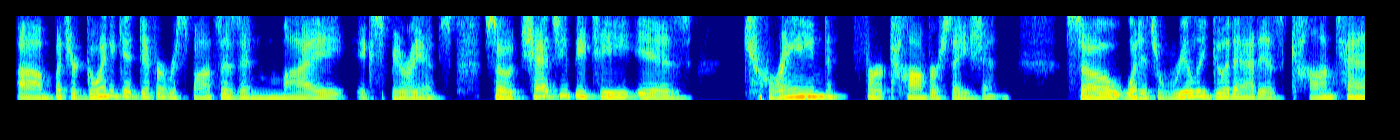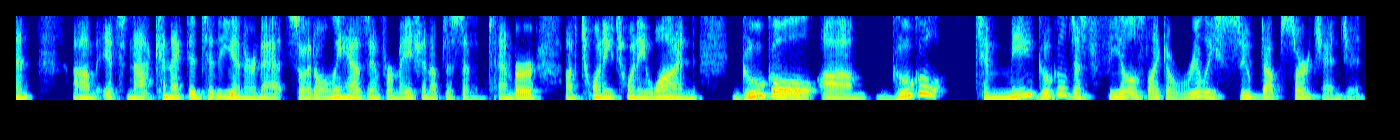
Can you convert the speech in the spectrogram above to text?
um, but you're going to get different responses in my experience. So ChatGPT is trained for conversation. So what it's really good at is content. Um, it's not connected to the internet, so it only has information up to September of 2021. Google, um, Google to me, Google just feels like a really souped up search engine.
